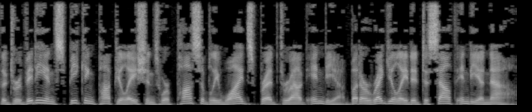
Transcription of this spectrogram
The Dravidian-speaking populations were possibly widespread throughout India but are regulated to South India now.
